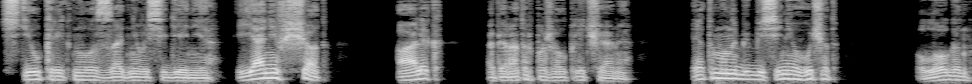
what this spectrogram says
Стил крикнула с заднего сиденья. «Я не в счет!» «Алек?» — оператор пожал плечами. «Этому на BBC не учат». «Логан?»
